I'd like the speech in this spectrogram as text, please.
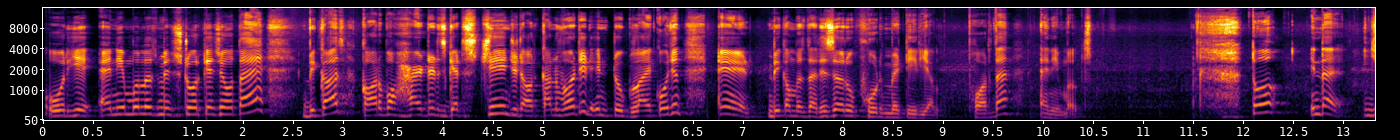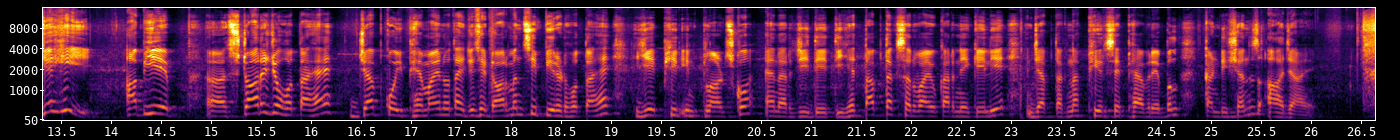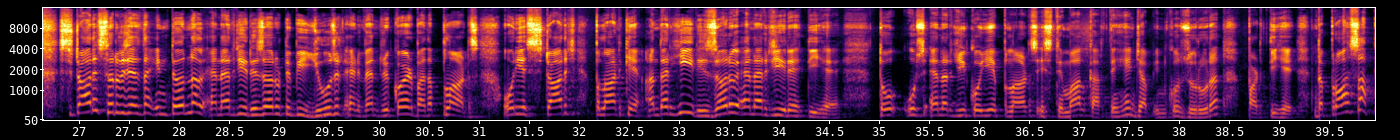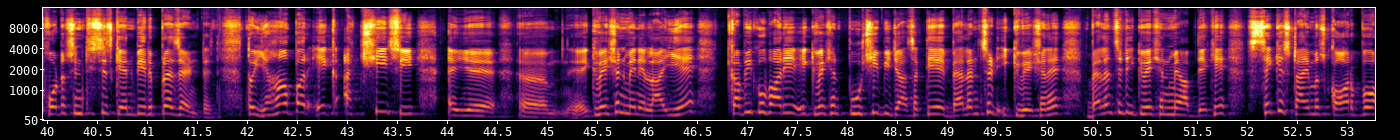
और ये एनिमल्स में स्टोर कैसे होता है? बिकॉज़ कार्बोहाइड्रेट्स गेट्स चेंज्ड और converted into glycogen and becomes the reserve food material for the animals तो इन द यही अब ये स्टोरेज जो होता है, जब कोई फेमाइन होता है, जैसे डॉर्मेंसी पीरियड होता है, ये फिर इन प्लांट्स को एनर्जी देती है। तब तक सर्वाइव करने के लिए, जब तक ना फिर से फेवरेबल कंडीशंस आ जाएँ। Starch serves as the internal energy reserve to be use and when required by the plants और ये स्टार्च प्लांट के अंदर ही रिज़र्व एनर्जी रहती है। तो उस एनर्जी को ये प्लांट्स इस्तेमाल करते हैं जब इनको ज़रूरत पड़ती है। The process of photosynthesis can be represented तो यहाँ पर एक अच्छी सी, ये इक्वेशन मैंने लाई है कभी कभार ये इक्वेशन पूछी भी जा सकती है। बैलेंसड इक्वेशन है। बैलेंसड इक्वेशन में आप देखें six times carbo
